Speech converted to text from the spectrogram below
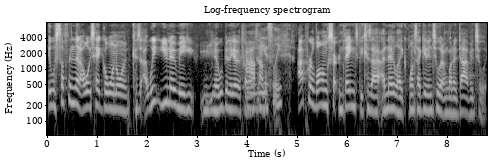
It was something that I always had going on because we, you know me, you mm-hmm. know, we've been together for a long time. Obviously. I prolong certain things because I, I know, like, once I get into it, I'm going to dive into it.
